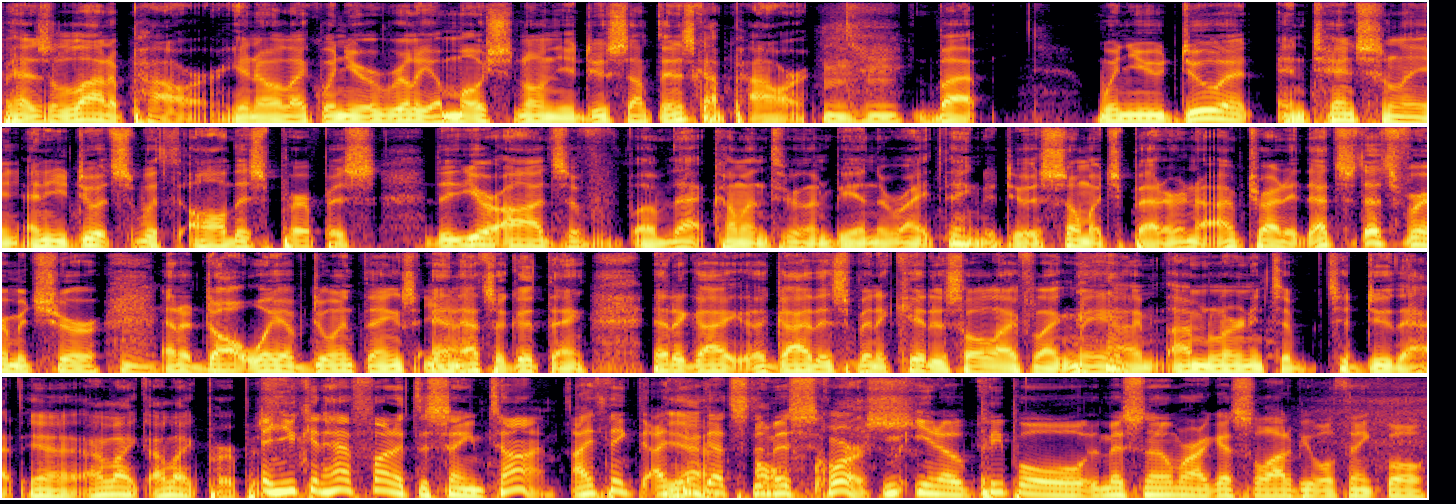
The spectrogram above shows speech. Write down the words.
has a lot of power. You know, like when you're really emotional and you do something, it's got power. Mm-hmm. But when you do it intentionally and you do it with all this purpose, the, your odds of, of that coming through and being the right thing to do is so much better. And I've tried it. That's that's very mature, and adult way of doing things, Hmm. Yeah. and that's a good thing. And a guy a guy that's been a kid his whole life like me, I'm I'm learning to, to do that. Yeah, I like I like purpose. and you can have fun at the same time. I think I Yeah. think that's the Oh, mis. of course. You know, people the misnomer. I guess a lot of people think, well,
